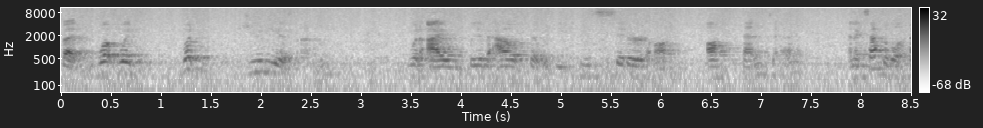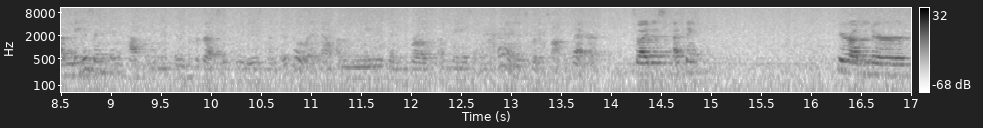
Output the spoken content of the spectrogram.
but what would, what Judaism would I live out that would be considered authentic and acceptable? Amazing things happening in progressive Judaism in Israel right now. Amazing growth, amazing things, but it's not there. So I just, I think here under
